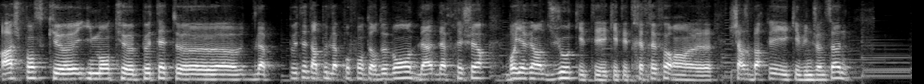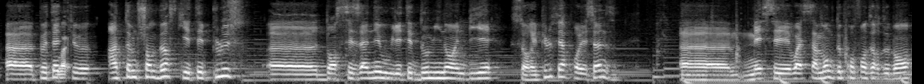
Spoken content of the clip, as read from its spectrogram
Ah, je pense qu'il manque euh, peut-être euh, de la peut-être un peu de la profondeur de banc, de la, de la fraîcheur. Bon, il y avait un duo qui était, qui était très très fort, hein, Charles Barkley et Kevin Johnson. Euh, peut-être Ouais. que un Tom Chambers qui était plus euh, dans ces années où il était dominant NBA, ça aurait pu le faire pour les Suns. Euh, mais c'est ouais, ça manque de profondeur de banc.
